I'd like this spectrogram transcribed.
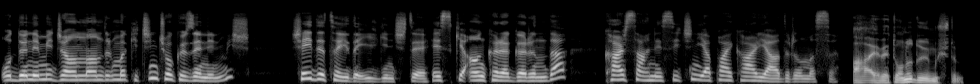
o dönemi canlandırmak için çok özenilmiş. Şey detayı da ilginçti. Eski Ankara garında kar sahnesi için yapay kar yağdırılması. Aa evet onu duymuştum.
